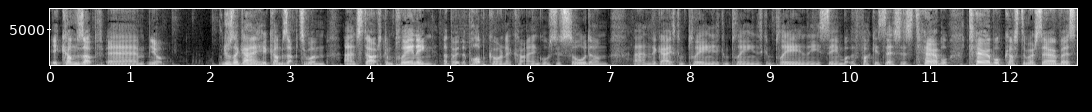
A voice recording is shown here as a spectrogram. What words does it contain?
He comes up, um, you know, there's a guy who comes up to him and starts complaining about the popcorn that Kurt Angle's just sold him. And the guy's complaining, he's complaining, he's complaining, he's saying, What the fuck is this? This terrible, terrible customer service.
